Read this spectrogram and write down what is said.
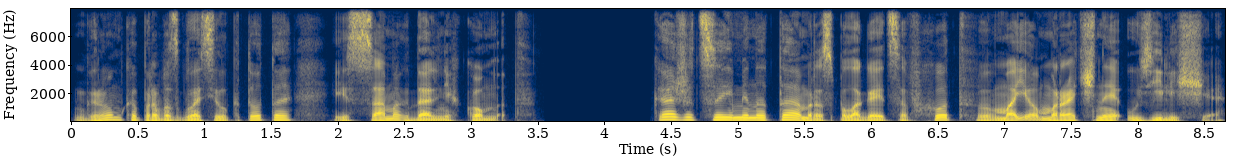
громко провозгласил кто-то из самых дальних комнат. Кажется, именно там располагается вход в мое мрачное узилище.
